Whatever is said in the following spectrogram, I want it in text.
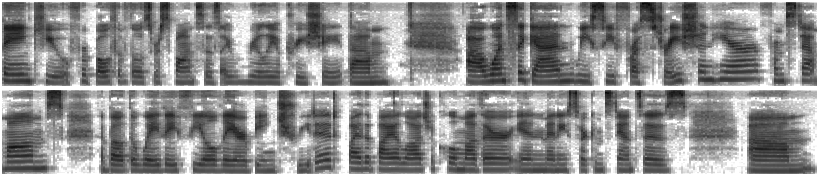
Thank you for both of those responses. I really appreciate them. Uh, once again, we see frustration here from stepmoms about the way they feel they are being treated by the biological mother in many circumstances. Um,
